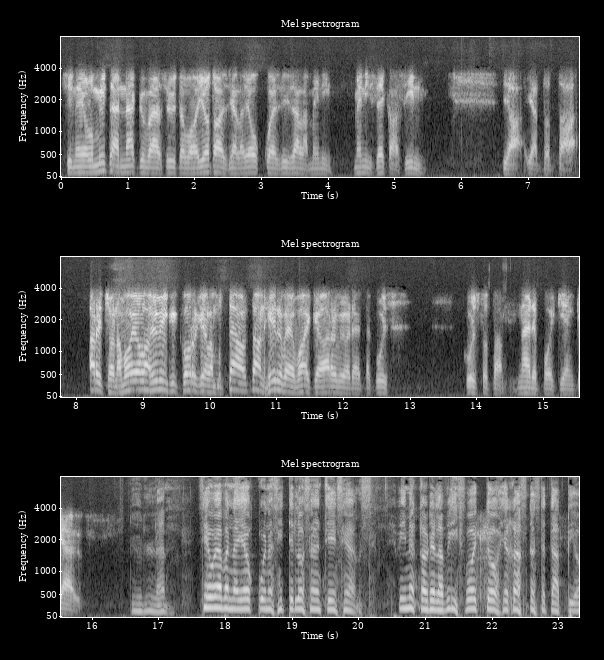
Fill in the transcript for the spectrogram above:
siinä ei ollut mitään näkyvää syytä, vaan jotain siellä joukkueen sisällä meni, meni sekaisin. Ja, ja tota, Arizona voi olla hyvinkin korkealla, mutta tämä on, on hirveän vaikea arvioida, että kuis, kuis tota, näiden poikien käy. Kyllä. Seuraavana joukkueena sitten Los Angeles Rams. Viime kaudella viisi voittoa ja 12 tappioa.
